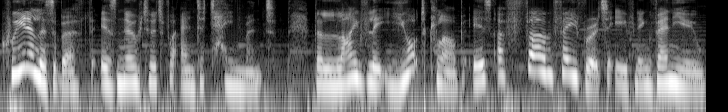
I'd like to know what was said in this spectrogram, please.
Queen Elizabeth is noted for entertainment. The lively Yacht Club is a firm favourite evening venue,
